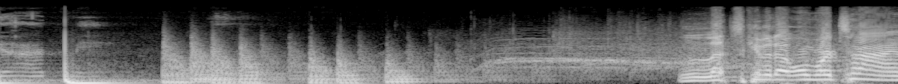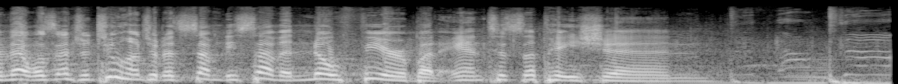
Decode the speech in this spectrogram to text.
you had me. Let's give it up one more time. That was entry 277, No Fear But Anticipation.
